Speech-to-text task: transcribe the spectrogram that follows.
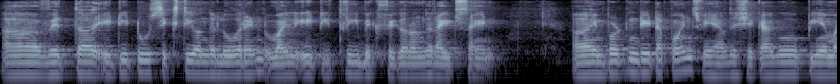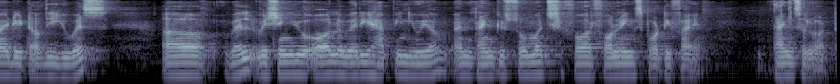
uh, with uh, 82.60 on the lower end while 83 big figure on the right side. Important data points we have the Chicago PMI data of the US. Well, wishing you all a very happy new year and thank you so much for following Spotify. Thanks a lot.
